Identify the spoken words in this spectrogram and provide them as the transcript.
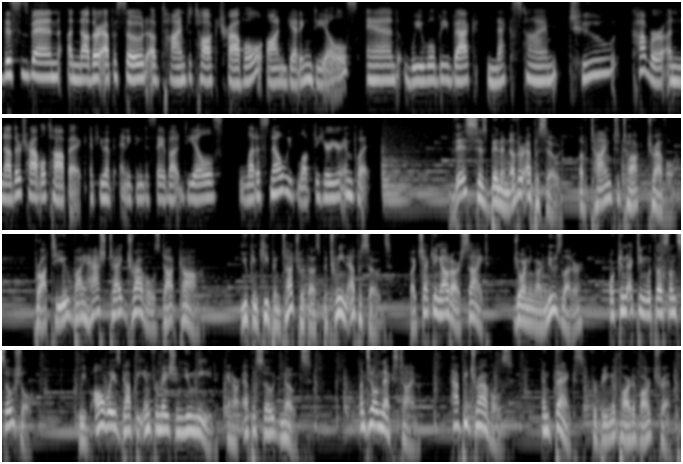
this has been another episode of Time to Talk Travel on Getting Deals, and we will be back next time to cover another travel topic. If you have anything to say about deals, let us know. We'd love to hear your input. This has been another episode of Time to Talk Travel, brought to you by hashtagtravels.com. You can keep in touch with us between episodes by checking out our site, joining our newsletter, or connecting with us on social. We've always got the information you need in our episode notes. Until next time, happy travels, and thanks for being a part of our trip.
